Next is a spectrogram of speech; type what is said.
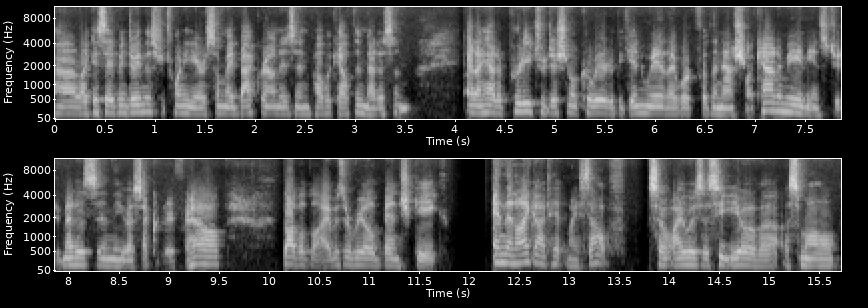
uh, like I said, I've been doing this for 20 years. So my background is in public health and medicine. And I had a pretty traditional career to begin with. I worked for the National Academy, the Institute of Medicine, the U.S. Secretary for Health, blah, blah, blah. I was a real bench geek. And then I got hit myself. So I was a CEO of a, a small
